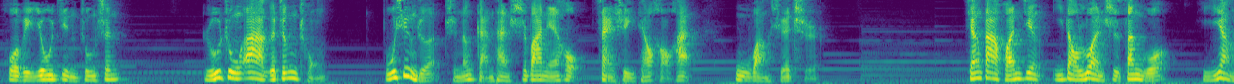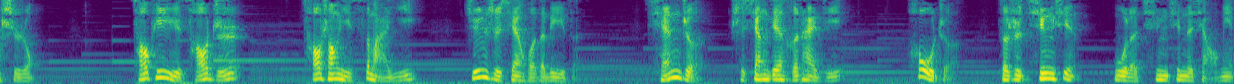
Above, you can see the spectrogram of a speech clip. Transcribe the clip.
或被幽禁终身，如众阿哥争宠；不幸者只能感叹十八年后再是一条好汉，勿忘雪耻。将大环境移到乱世三国，一样适用。曹丕与曹植，曹爽与司马懿，均是鲜活的例子。前者是相煎何太急，后者则是轻信误了亲亲的小命。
